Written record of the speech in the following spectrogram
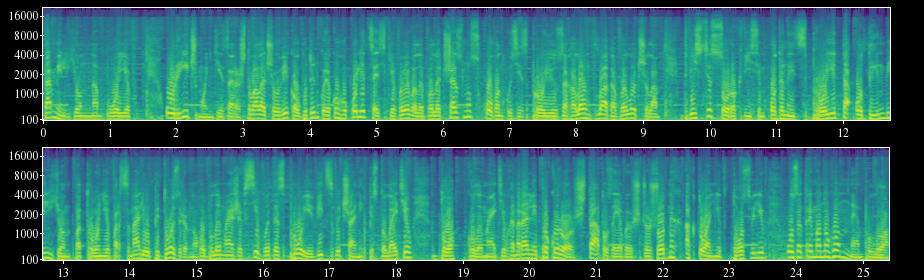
та мільйон набоїв. У Річмонді заарештували чоловіка, у будинку якого поліцейські виявили величезну схованку зі зброєю. Загалом влада вилучила 248 одиниць зброї та 1 мільйон патронів. В арсеналі у підозрюваного були майже всі види зброї від звичайних пістолетів до кулеметів. Генеральний прокурор штату заявив, що жодних актуальних дозвілів у затриманого не було.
